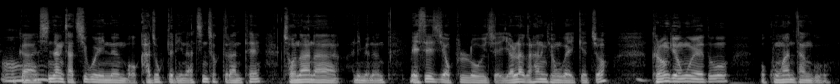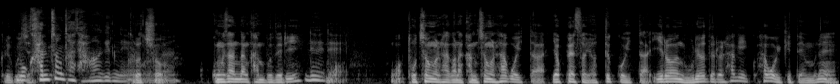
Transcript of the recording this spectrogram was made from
그러니까 어. 신장 자치구에 있는 뭐 가족들이나 친척들한테 전화나 아니면은 메시지 어플로 이제 연락을 하는 경우가 있겠죠. 그런 경우에도 뭐 공안 당국 그리고 뭐 이제 감청 다 당하겠네요. 그렇죠. 그러면. 공산당 간부들이 네네. 뭐 도청을 하거나 감청을 하고 있다, 옆에서 엿듣고 있다 이런 우려들을 하기, 하고 있기 때문에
